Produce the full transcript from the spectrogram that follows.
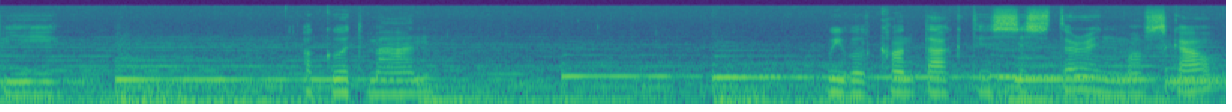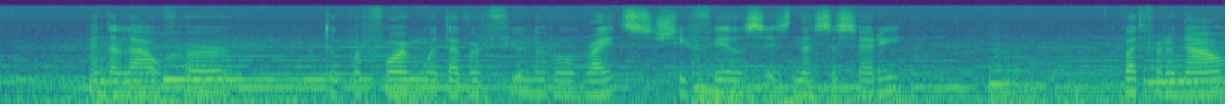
be a good man. We will contact his sister in Moscow and allow her to perform whatever funeral rites she feels is necessary. But for now,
